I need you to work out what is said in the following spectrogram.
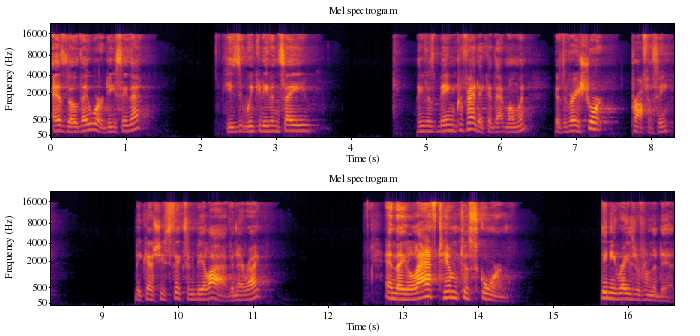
as though they were. Do you see that? He's, we could even say he was being prophetic at that moment. It was a very short prophecy because she's fixing to be alive. Isn't that right? And they laughed him to scorn. Then he raised her from the dead.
